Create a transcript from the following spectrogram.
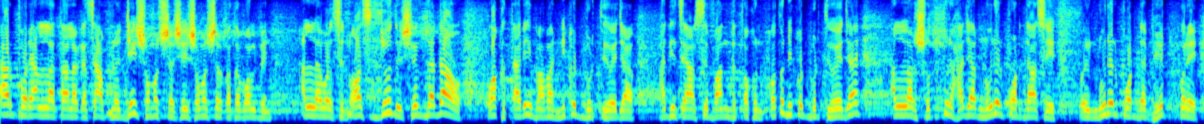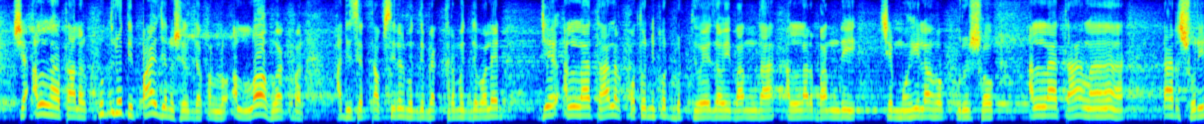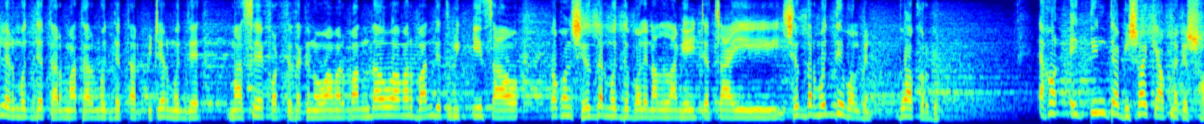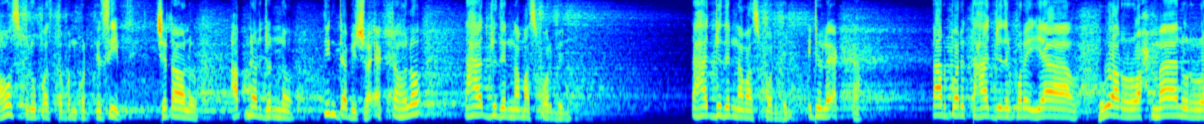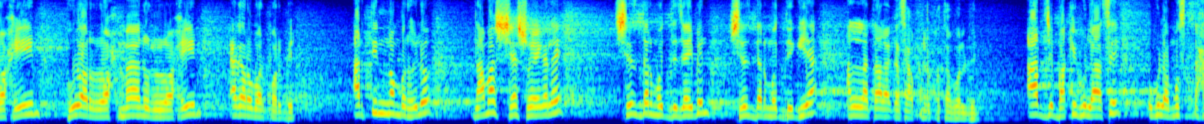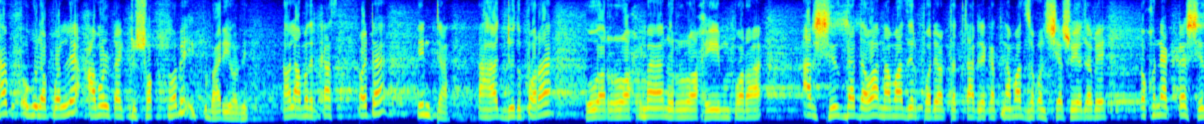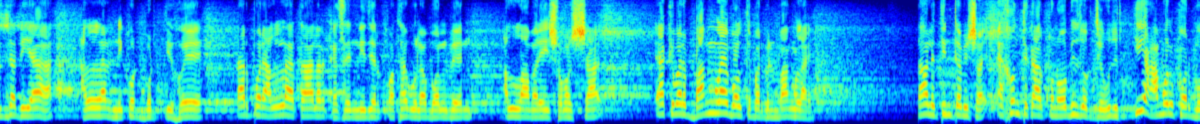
তারপরে আল্লাহ তাআলার কাছে আপনার যেই সমস্যা, সেই সমস্যার কথা বলবেন। আল্লাহ বলছেন অসজুদ সেজদা দাও, ওয়াক্তারিব, আমার নিকটবর্তী হয়ে যাও। হাদিসে আসছে, বান্দা তখন কত নিকটবর্তী হয়ে যায়? আল্লাহর সত্তর হাজার নূরের পর্দা আছে, ওই নূরের পর্দা ভেদ করে সে আল্লাহ তাআলার কুদরতি পায়ে যেন সেজদা করল। আল্লাহু একবার হাদিসের তাফসিরের মধ্যে, ব্যাখ্যার মধ্যে বলেন যে আল্লাহ তাআলার কত নিকটবর্তী হয়ে যাও এই বান্দা? আল্লাহর বান্দি, সে মহিলা হোক, পুরুষ হোক, আল্লাহ তাআলা তার শরীরের মধ্যে, তার মাথার মধ্যে, তার পিঠের মধ্যে মাসে করতে থাকেন ও আমার বান্দা, ও আমার বান্দি, তুমি কি চাও? তখন সেজদার মধ্যে বলেন, আল্লাহ, আমি এইটা চাই। সেজদার মধ্যেই বলবেন, দোয়া করবেন। এখন এই তিনটা বিষয়কে আপনাকে সহজ করে উপস্থাপন করতেছি। সেটা হলো, আপনার জন্য তিনটা বিষয়। একটা হলো, তাহাজ্জুদের নামাজ পড়বেন। তাহাজ্জুদের নামাজ পড়বেন। এটা হলো একটা। তারপরে তাহাজ্জুদের পরে, ইয়া হুয়ার রহমানুর রহিম, হুয়ার রহমানুর রহিম এগারো বার পড়বেন আর তিন নম্বর হইল, নামাজ শেষ হয়ে গেলে সেজদার মধ্যে যাইবেন, সেজদার মধ্যে গিয়া আল্লাহ তালার কাছে আপনার কথা বলবেন। আর যে বাকিগুলো আছে, ওগুলা মুস্তাহাব, ওগুলা পড়লে আমলটা একটু শক্ত হবে, একটু ভারী হবে। তাহলে আমাদের কাজ কয়টা? তিনটা। তাহাজ্জুদ পড়া, হুয়ার রহমানুর রহিম পড়া আর সেজদা দেওয়া নামাজের পরে, অর্থাৎ চার রেখাত নামাজ যখন শেষ হয়ে যাবে, তখন একটা সেজদা দিয়া আল্লাহর নিকটবর্তী হয়ে তারপরে আল্লাহ তাআলার কাছে নিজের কথাগুলা বলবেন। আল্লাহ আমার এই সমস্যা একেবারে বাংলায় বলতে পারবেন, বাংলায়। তাহলে তিনটা বিষয়। এখন থেকে আর কোনো অভিযোগ যে, হুজুর, কি আমল করব,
